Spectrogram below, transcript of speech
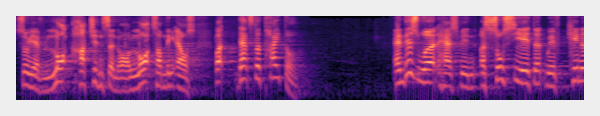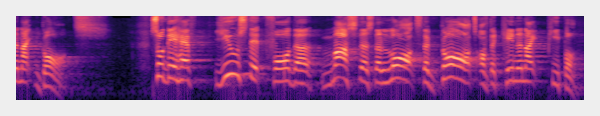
So you have Lord Hutchinson or Lord something else, but that's the title. And this word has been associated with Canaanite gods. So they have used it for the masters, the lords, the gods of the Canaanite people.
